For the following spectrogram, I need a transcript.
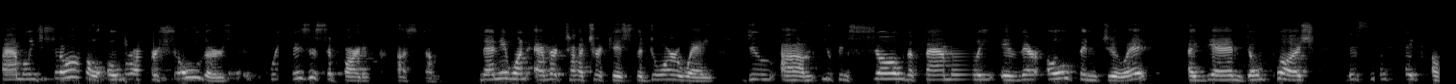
family shawl over our shoulders, which is a Sephardic custom. Did anyone ever touch or kiss the doorway? Do um, you can show the family if they're open to it. Again, don't push. This may take a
